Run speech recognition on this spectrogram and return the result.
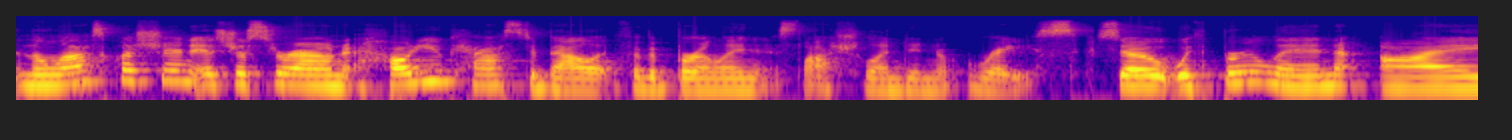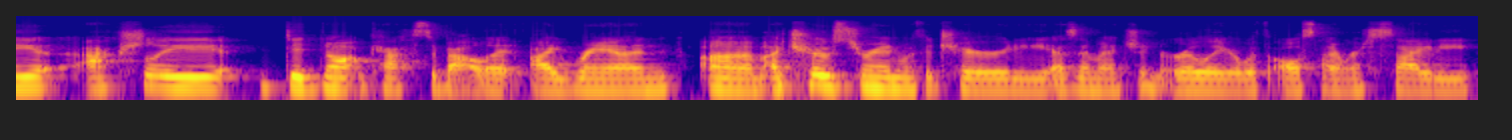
And the last question is just around how do you cast a ballot for the Berlin slash London race? So with Berlin, I actually did not cast a ballot. I ran, um, I chose to run with a charity, as I mentioned earlier, with Alzheimer's Society.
